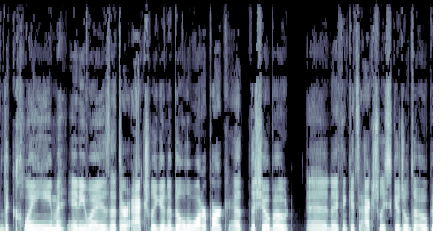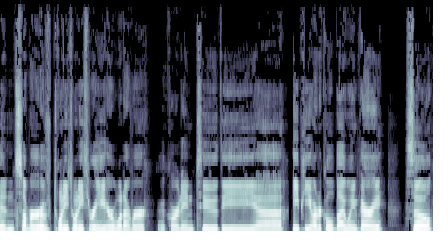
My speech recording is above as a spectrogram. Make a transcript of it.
the claim anyway is that they're actually going to build a water park at the Showboat, and I think it's actually scheduled to open summer of 2023 or whatever, according to the uh, AP article by Wayne Parry. So,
